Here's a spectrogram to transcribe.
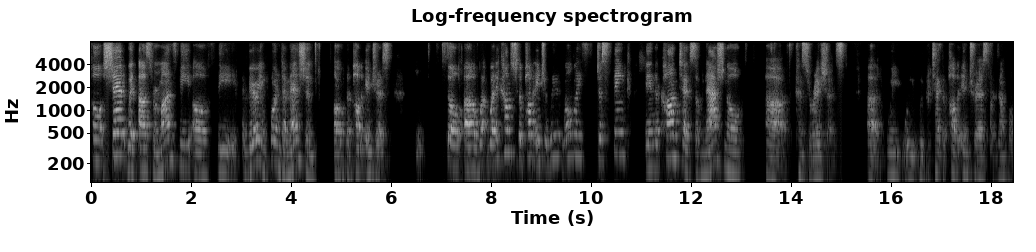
told, shared with us reminds me of the very important dimension of the public interest. So, uh, when, it comes to the public interest, we normally just think in the context of national, uh, considerations. Uh, we, we, we protect the public interest, for example,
